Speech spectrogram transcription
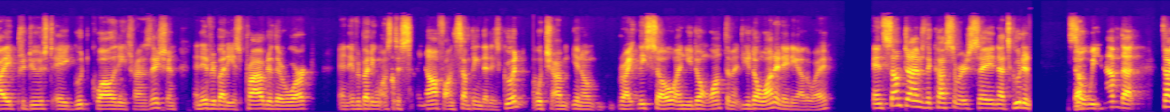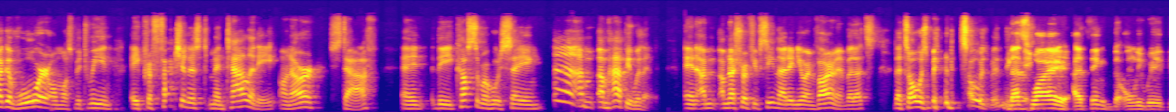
i produced a good quality translation and everybody is proud of their work and everybody wants to sign off on something that is good which i'm you know rightly so and you don't want them you don't want it any other way and sometimes the customer is saying that's good enough. so we have that tug of war almost between a perfectionist mentality on our staff and the customer who is saying eh, I'm, I'm happy with it and I'm I'm not sure if you've seen that in your environment, but that's that's always been it's always been. that's case. why I think the only way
